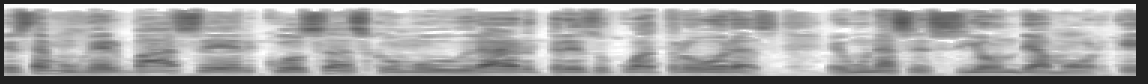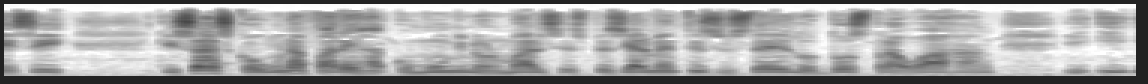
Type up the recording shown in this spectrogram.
Esta mujer va a hacer cosas como durar tres o cuatro horas en una sesión de amor, que sí quizás con una pareja común y normal, especialmente si ustedes los dos trabajan y,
